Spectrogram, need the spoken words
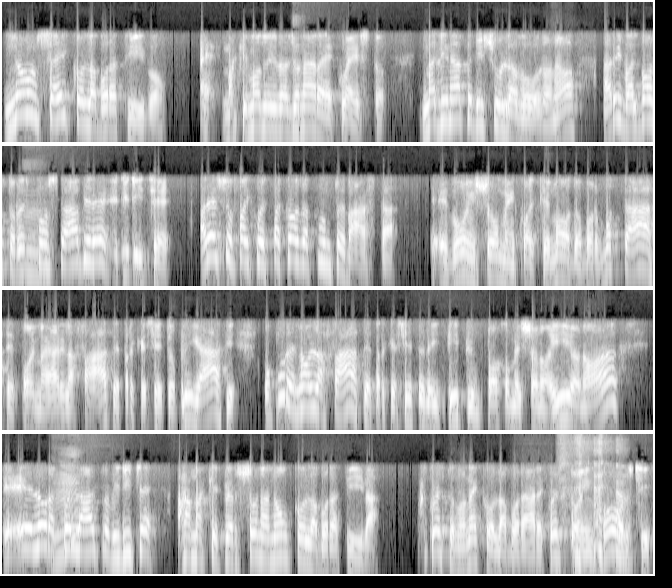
non sei collaborativo. Eh, ma che modo di ragionare è questo? Immaginatevi sul lavoro, no? Arriva il vostro mm. responsabile e gli dice adesso fai questa cosa, punto e basta. E voi insomma in qualche modo borbottate, poi magari la fate perché siete obbligati, oppure non la fate perché siete dei tipi un po' come sono io, no? E allora mm. quell'altro vi dice, ah ma che persona non collaborativa. Ma questo non è collaborare, questo è imporsi.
